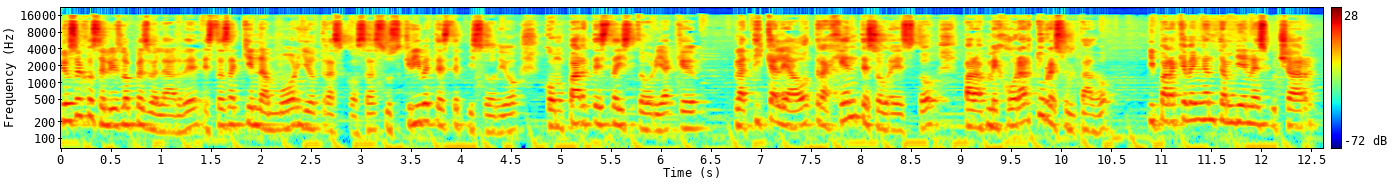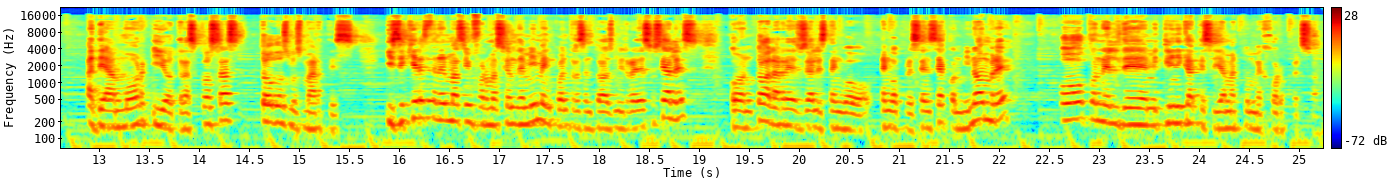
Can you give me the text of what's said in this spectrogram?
Yo soy José Luis López Velarde, estás aquí en Amor y otras cosas. Suscríbete a este episodio, comparte esta historia, que platícale a otra gente sobre esto para mejorar tu resultado y para que vengan también a escuchar de Amor y otras cosas todos los martes. Y si quieres tener más información de mí, me encuentras en todas mis redes sociales. Con todas las redes sociales tengo, tengo presencia con mi nombre o con el de mi clínica que se llama Tu Mejor Persona.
